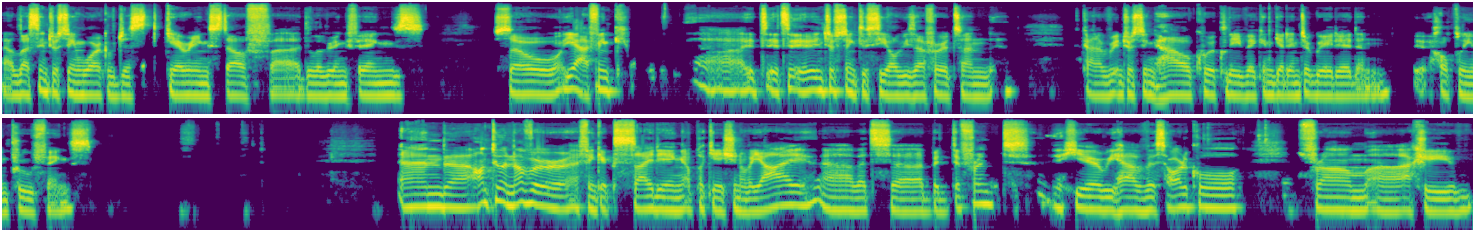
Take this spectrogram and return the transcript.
uh, less interesting work of just carrying stuff, uh, delivering things. So yeah, I think uh, it's it's interesting to see all these efforts and kind of interesting how quickly they can get integrated and hopefully improve things. And uh, onto another, I think, exciting application of AI uh, that's uh, a bit different. Here we have this article from uh, actually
